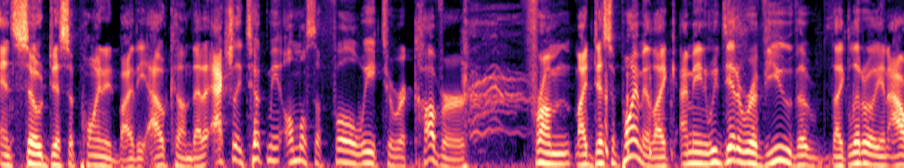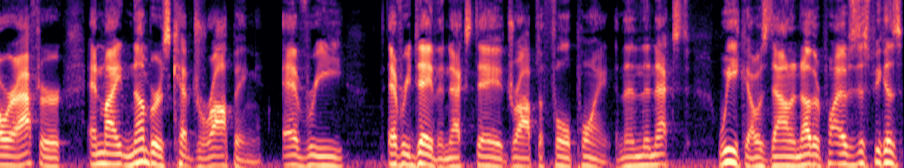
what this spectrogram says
and so disappointed by the outcome that it actually took me almost a full week to recover from my disappointment. Like, I mean, we did a review the like literally an hour after, and my numbers kept dropping every every day. The next day, it dropped a full point, and then the next week, I was down another point. It was just because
